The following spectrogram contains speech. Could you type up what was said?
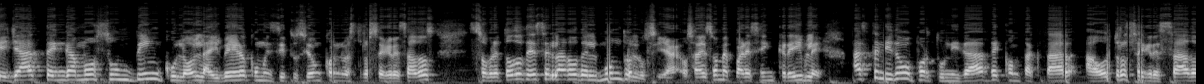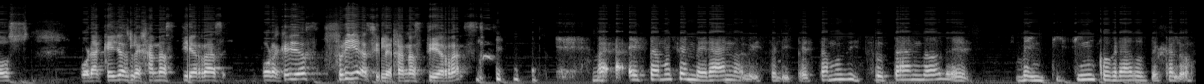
que ya tengamos un vínculo, la Ibero como institución, con nuestros egresados, sobre todo de ese lado del mundo, Lucía. O sea, eso me parece increíble. ¿Has tenido oportunidad de contactar a otros egresados por aquellas lejanas tierras, por aquellas frías y lejanas tierras? Estamos en verano, Luis Felipe. Estamos disfrutando de 25 grados de calor.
